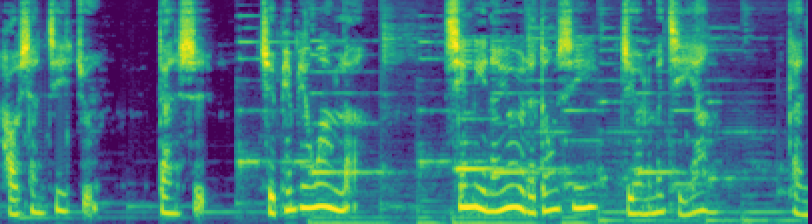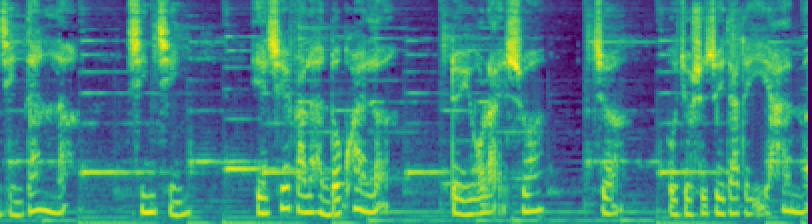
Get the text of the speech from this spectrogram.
好像记住，但是却偏偏忘了。心里能拥有的东西只有那么几样，感情淡了，心情也缺乏了很多快乐。对于我来说，这不就是最大的遗憾吗？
